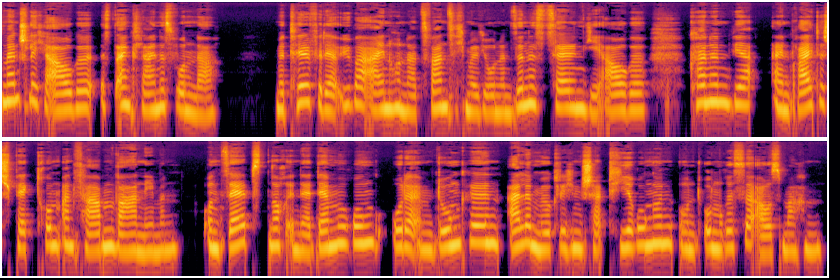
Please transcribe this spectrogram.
menschliche Auge ist ein kleines Wunder. Mithilfe der über 120 Millionen Sinneszellen je Auge können wir ein breites Spektrum an Farben wahrnehmen und selbst noch in der Dämmerung oder im Dunkeln alle möglichen Schattierungen und Umrisse ausmachen.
